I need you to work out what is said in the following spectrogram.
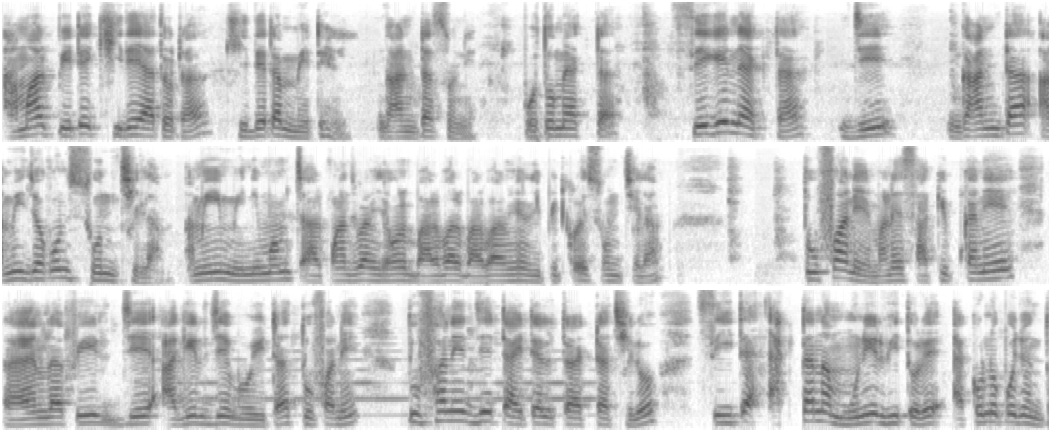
আমার পেটে খিদে এতটা, খিদেটা মেটেনি গানটা শুনে। প্রথম একটা। সেকেন্ড একটা যে গানটা আমি যখন শুনছিলাম, আমি মিনিমাম চার পাঁচবার আমি যখন বারবার বারবার আমি রিপিট করে শুনছিলাম তুফানের মানে সাকিব খানের, রায়ান রাফির যে আগের যে বইটা তুফানে, তুফানের যে টাইটেল ট্র্যাকটা ছিল, সেইটা একটা না মনের ভিতরে এখনও পর্যন্ত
